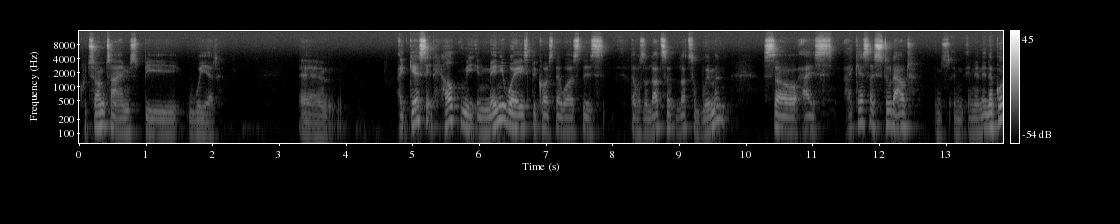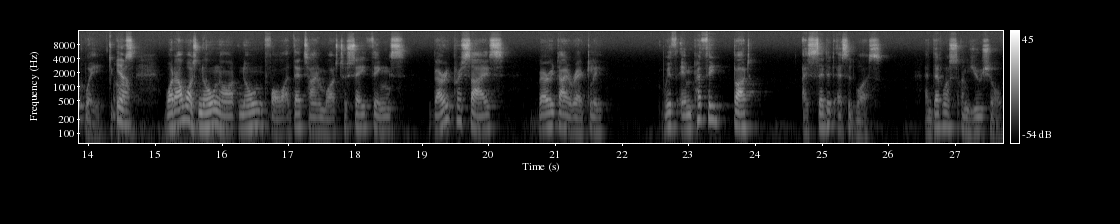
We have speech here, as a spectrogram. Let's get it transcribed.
could sometimes be weird. Um, I guess it helped me in many ways because there was this, there was a lots of lots of women, so I, I guess I stood out in, in, in a good way because what I was known or, known for at that time was to say things very precise, very directly, with empathy, but I said it as it was. And that was unusual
